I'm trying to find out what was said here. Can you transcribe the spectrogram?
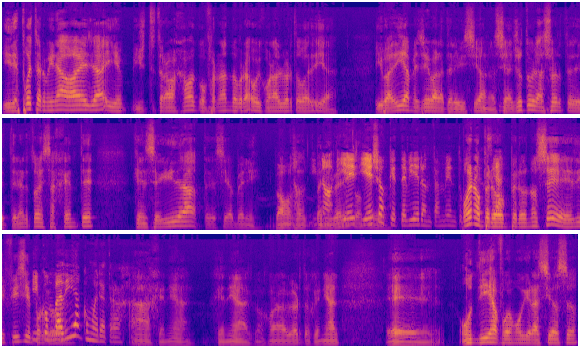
Y después terminaba ella y, y trabajaba con Fernando Bravo y Juan Alberto Badía. Y Badía me lleva a la televisión. O sea, yo tuve la suerte de tener toda esa gente que enseguida te decían, vení, vamos a Y, vení, no, vení y- y, conmigo". ellos que te vieron también. Tu Bueno, pero, potencial. pero no sé, es difícil. ¿Y porque con vos- Badía cómo era trabajar? Ah, genial, genial. Con Juan Alberto, genial. Eh, un día fue muy gracioso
